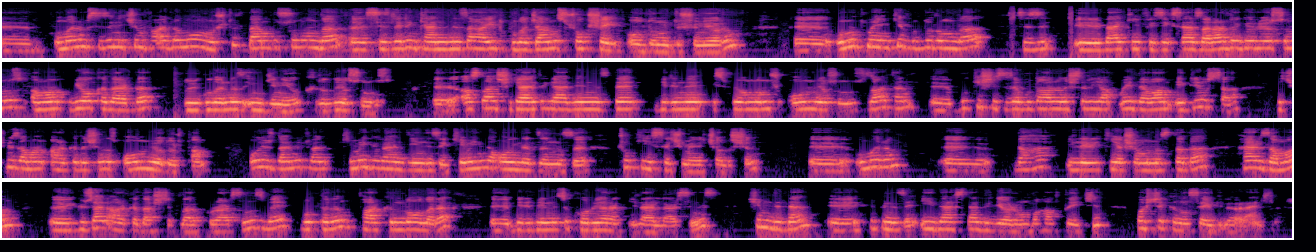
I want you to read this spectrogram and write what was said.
Ee, Umarım sizin için faydalı olmuştur. Ben bu sunumda e, sizlerin kendinize ait bulacağınız çok şey olduğunu düşünüyorum. Ee, Unutmayın ki bu durumda sizin e, belki fiziksel zarar da görüyorsunuz ama bir o kadar da duygularınız inciniyor, kırılıyorsunuz. Ee, Asla şikayete geldiğinizde birini ispiyonlamış olmuyorsunuz. Zaten e, bu kişi size bu davranışları yapmaya devam ediyorsa hiçbir zaman arkadaşınız olmuyordur tam. O yüzden lütfen kime güvendiğinizi, kiminle oynadığınızı çok iyi seçmeye çalışın. Ee, Umarım e, daha ileriki yaşamınızda da her zaman e, güzel arkadaşlıklar kurarsınız ve bunların farkında olarak birbirinizi koruyarak ilerlersiniz. Şimdiden e, hepinize iyi dersler diliyorum bu hafta için. Hoşçakalın sevgili öğrenciler.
